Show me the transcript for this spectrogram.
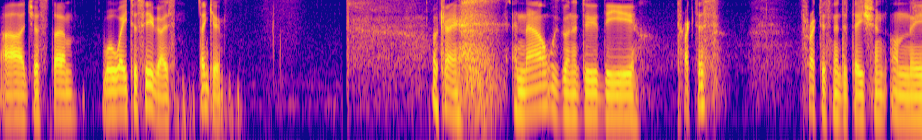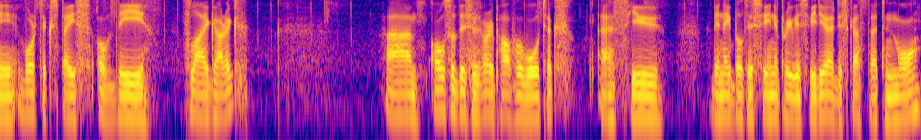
uh, just um, we'll wait to see you guys. Thank you. Okay, and now we're going to do the practice, practice meditation on the vortex space of the fly agaric. Um, also, this is very powerful vortex, as you have been able to see in a previous video. I discussed that in more.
